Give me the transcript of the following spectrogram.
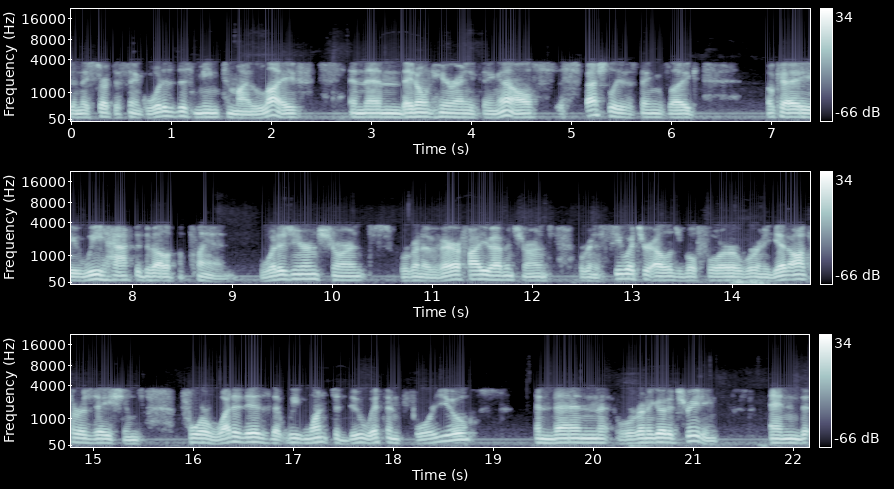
and they start to think, what does this mean to my life? And then they don't hear anything else, especially the things like, okay, we have to develop a plan. What is your insurance? We're going to verify you have insurance. We're going to see what you're eligible for. We're going to get authorizations for what it is that we want to do with and for you. And then we're going to go to treating. And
